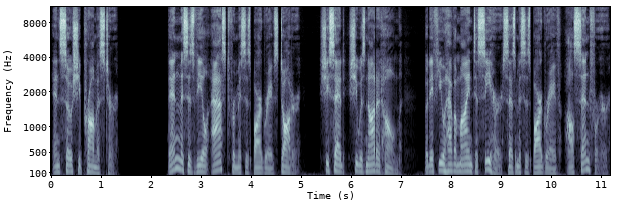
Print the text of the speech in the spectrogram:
and so she promised her. Then Mrs. Veal asked for Mrs. Bargrave's daughter. She said she was not at home, but if you have a mind to see her, says Mrs. Bargrave, I'll send for her.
